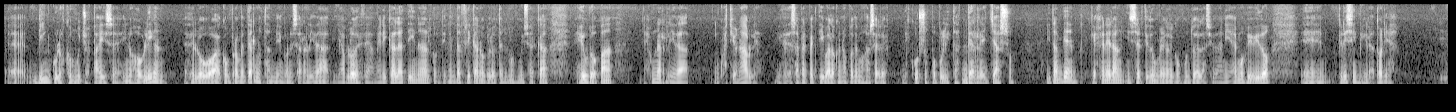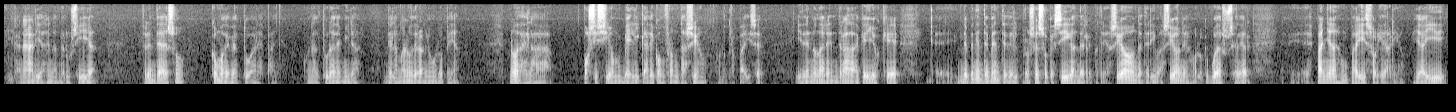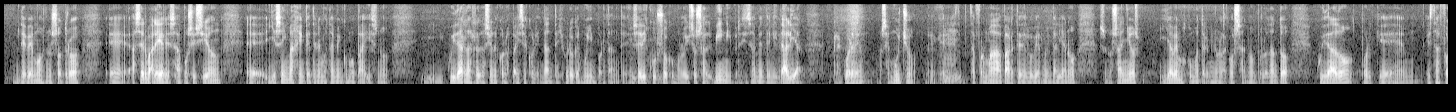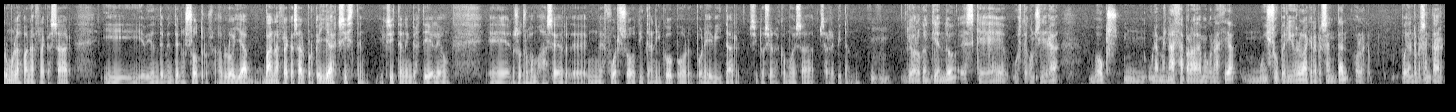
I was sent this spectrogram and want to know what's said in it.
eh, vínculos con muchos países y nos obligan, desde luego, a comprometernos también con esa realidad. Y hablo desde América Latina, el continente africano, que lo tenemos muy cerca, Europa, es una realidad incuestionable. Y desde esa perspectiva lo que no podemos hacer es discursos populistas de rechazo y también que generan incertidumbre en el conjunto de la ciudadanía. Hemos vivido crisis migratorias en Canarias, en Andalucía. Frente a eso, ¿cómo debe actuar España? Con altura de miras, de la mano de la Unión Europea, no desde la posición bélica de confrontación con otros países y de no dar entrada a aquellos que, eh, independientemente del proceso que sigan de repatriación, de derivaciones o lo que pueda suceder, España es un país solidario y ahí debemos nosotros eh, hacer valer esa posición y esa imagen que tenemos también como país. ¿no? y cuidar las relaciones con los países colindantes. Yo creo que es muy importante. Ese discurso, como lo hizo Salvini precisamente en Italia, recuerden, hace mucho, eh, que esta formaba parte del gobierno italiano hace unos años, y ya vemos cómo terminó la cosa. ¿no? Por lo tanto, cuidado porque estas fórmulas van a fracasar y evidentemente nosotros, hablo ya, van a fracasar porque ya existen, existen en Castilla y León. Eh, nosotros vamos a hacer eh, un esfuerzo titánico por, por, evitar situaciones como esa se repitan. Yo lo que entiendo es que usted considera Vox mm, una amenaza para la democracia muy superior a la que representan o la que pueden representar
